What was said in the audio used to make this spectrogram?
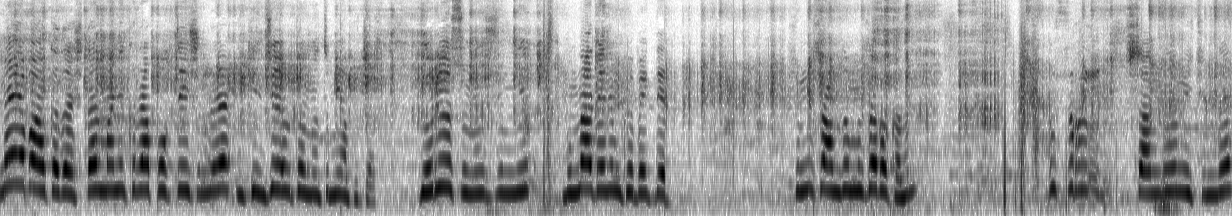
Merhaba arkadaşlar Minecraft Operation'da ikinci ev tanıtımı yapacağız. Görüyorsunuz şimdi bunlar benim köpeklerim. Şimdi sandığımıza bakalım. Bir sürü sandığın içinde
